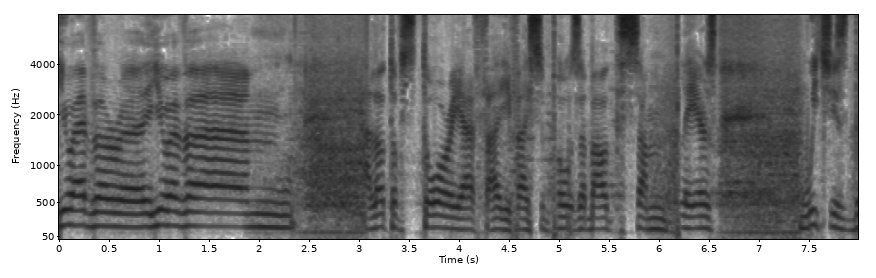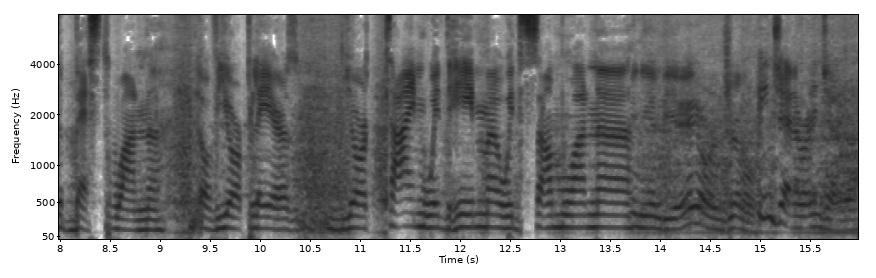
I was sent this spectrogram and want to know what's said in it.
You have a, you have um, a lot of story, if I, if I suppose, about some players. Which is the best one of your players? Your time with him, uh, with someone uh, In the NBA or in general? in general, in general.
